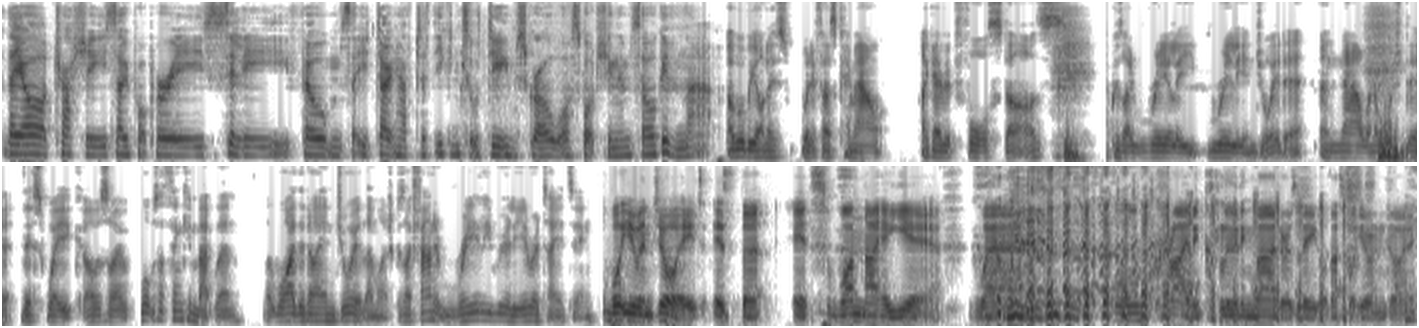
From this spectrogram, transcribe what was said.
they are trashy, soap opera silly films that you don't have to. You can sort of doom scroll whilst watching them. So I'll give them that. I will be honest. When it first came out, I gave it four stars because I really, really enjoyed it. And now when I watched it this week, I was like, what was I thinking back then? Like, why did I enjoy it that much? Because I found it really, really irritating. What you enjoyed is that it's one night a year where all crime, including murder, is legal. That's what you're enjoying.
